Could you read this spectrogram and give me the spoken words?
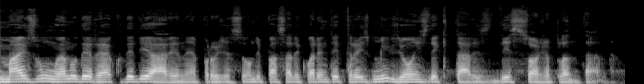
mais um ano de recorde de área, né? Projeção de passar de 43 milhões de hectares de soja plantada.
